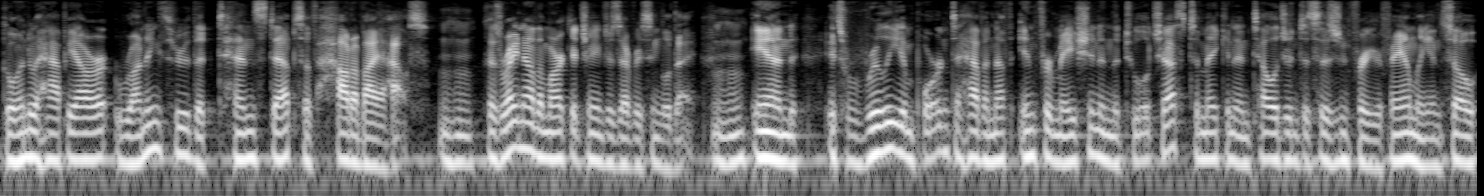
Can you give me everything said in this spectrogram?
going into a happy hour, running through the 10 steps of how to buy a house. Mm-hmm. Because right now the market changes every single day. Mm-hmm. And it's really important to have enough information in the tool chest to make an intelligent decision for your family. And so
